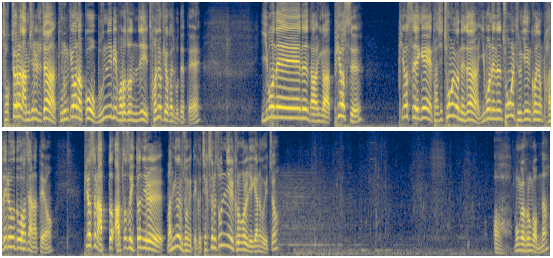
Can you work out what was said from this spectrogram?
적절한 암시를 주자 둘은 깨어났고 무슨 일이 벌어졌는지 전혀 기억하지 못했대. 이번에는 아 그러니까 피어스 피어스에게 다시 총을 건네자 이번에는 총을 들기는커녕 받으려도 하지 않았대요. 피어스는 앞도, 앞서서 있던 일을 완전히 부정했대. 그 잭슨을 쏜 일 그런 걸 얘기하는 거 있죠? 어 뭔가 그런 거 없나?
